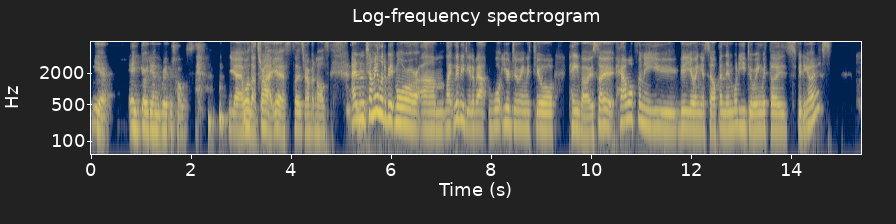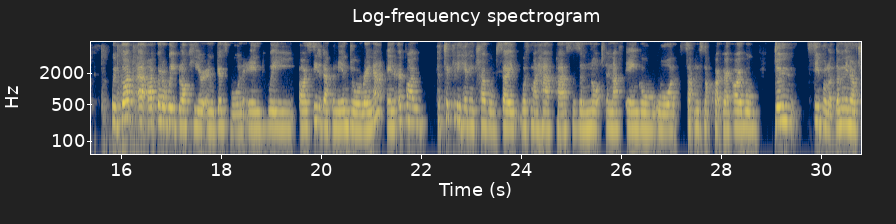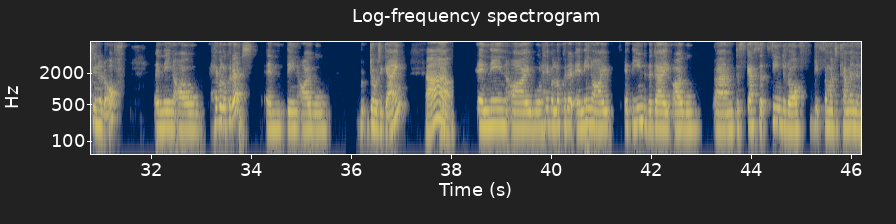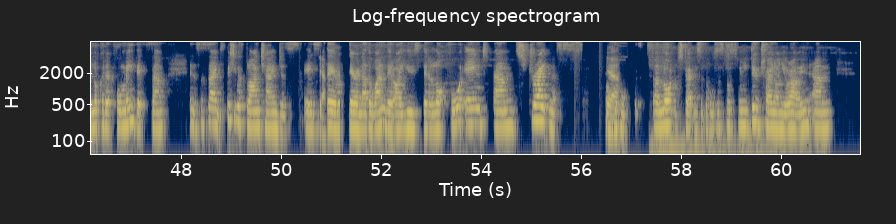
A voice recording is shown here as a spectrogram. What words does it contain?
yeah, and go down the rabbit holes. yeah, well, that's right. Yes, those rabbit holes. And tell me a little bit more, um, like Libby did, about what you're doing with your Pivo. So, how often are you videoing yourself, and then what are you doing with those videos? We've got uh, I've got a wee block here in Gisborne, and we I set it up in the indoor arena. And if I'm particularly having trouble, say with my half passes and not enough angle or something's not quite going, I will do several of them, and then I'll turn it off, and then I'll have a look at it, and then I will do it again. Ah. Uh, and then I will have a look at it, and then I, at the end of the day, I will um, discuss it, send it off, get someone to come in and look at it for me. That's um, and it's the same, especially with blind changes, as yeah. they're they're another one that I use that a lot for, and um, straightness of yeah. the horses, a lot of straightness of the horses. Because when you do train on your own, um,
